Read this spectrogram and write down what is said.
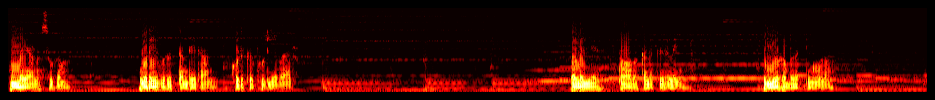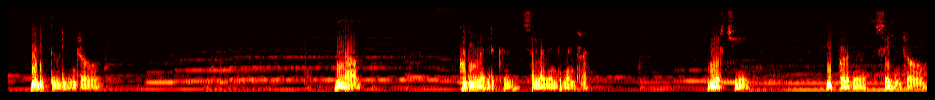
உண்மையான சுகம் ஒரே ஒரு தந்தைதான் கொடுக்கக்கூடியவர். பாவ கணக்குகளை யோக பலத்தின் மூலம் முடித்து விடுகின்றோம். நாம் புது உலகிற்கு செல்ல வேண்டும் என்ற முயற்சியை இப்பொழுது செய்கின்றோம்.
